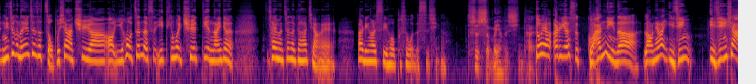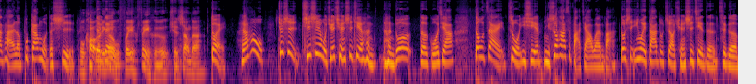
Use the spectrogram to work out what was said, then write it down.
你这个能源政策走不下去啊，哦，以后真的是一定会缺电啊，一定。蔡英文真的跟他讲，哎，二零二四以后不是我的事情。是什么样的心态？对啊，二零二四管你呢，老娘已经已经下台了，不干我的事。我靠二零二五非废核选上的啊。对，然后就是，其实我觉得全世界很很多的国家都在做一些，你说它是法家湾吧，都是因为大家都知道全世界的这个，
